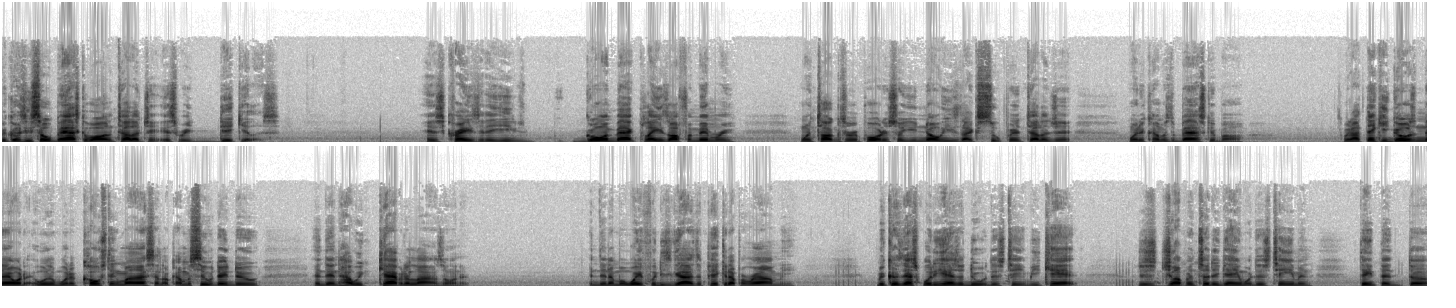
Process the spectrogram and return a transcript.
Because he's so basketball intelligent, it's ridiculous. It's crazy he's going back plays off of memory when talking to reporters, so you know he's like super intelligent when it comes to basketball. But I think he goes in there with, with, with a coasting mindset. I'm gonna see what they do, and then how we capitalize on it. And then I'm gonna wait for these guys to pick it up around me, because that's what he has to do with this team. He can't just jump into the game with this team and think that the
